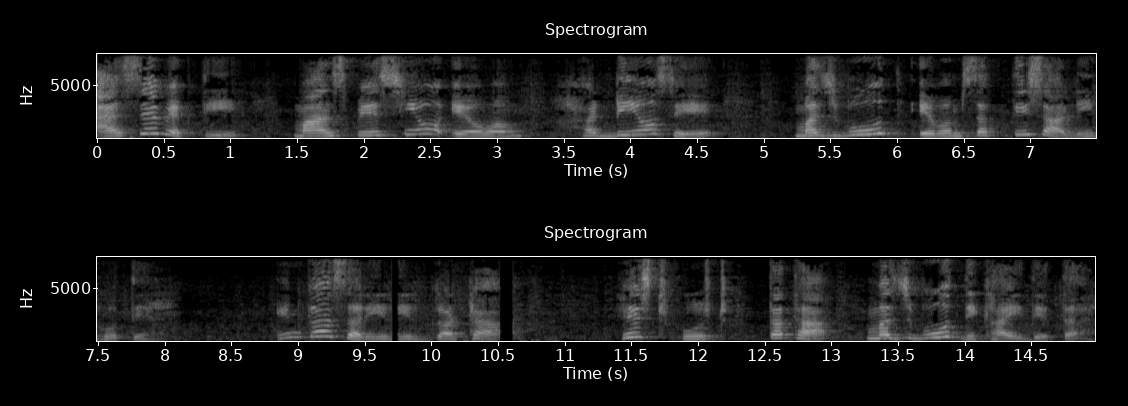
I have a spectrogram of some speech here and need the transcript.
ऐसे व्यक्ति मांसपेशियों एवं हड्डियों से मज़बूत एवं शक्तिशाली होते हैं। इनका शरीर गठा हिस्ट पुष्ट तथा मज़बूत दिखाई देता है।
